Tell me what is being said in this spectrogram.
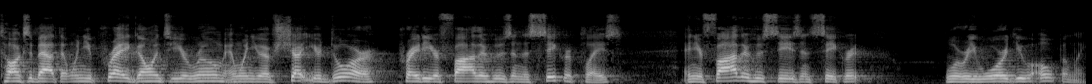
talks about that when you pray, go into your room, and when you have shut your door, pray to your Father who's in the secret place, and your Father who sees in secret will reward you openly.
